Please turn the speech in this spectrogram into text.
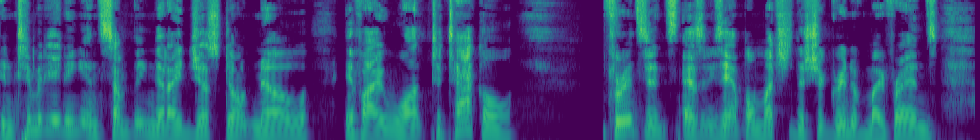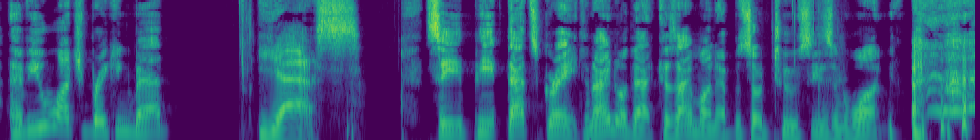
intimidating and something that I just don't know if I want to tackle. For instance, as an example, much to the chagrin of my friends, have you watched Breaking Bad? yes. See, Pete, that's great. And I know that because I'm on episode two, season one.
